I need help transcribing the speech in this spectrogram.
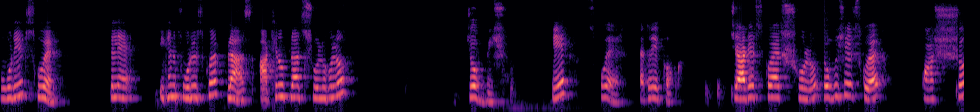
ফোরের স্কোয়ার। তাহলে এখানে ফোরের স্কোয়ার প্লাস আঠেরো প্লাস ষোলো হলো চব্বিশ। এর স্কোয়ার এত একক। চারের স্কোয়ার ষোলো, চব্বিশের স্কোয়ার পাঁচশো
